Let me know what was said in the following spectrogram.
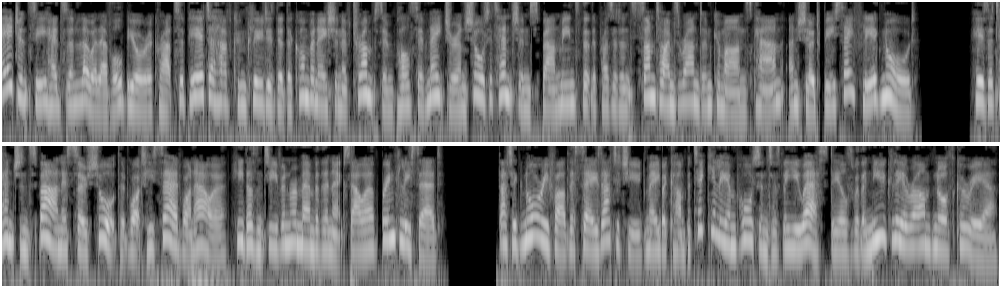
Agency heads and lower-level bureaucrats appear to have concluded that the combination of Trump's impulsive nature and short attention span means that the president's sometimes random commands can, and should, be safely ignored. His attention span is so short that what he said one hour, he doesn't even remember the next hour, Brinkley said. That ignore father says attitude may become particularly important as the U.S. deals with a nuclear-armed North Korea.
